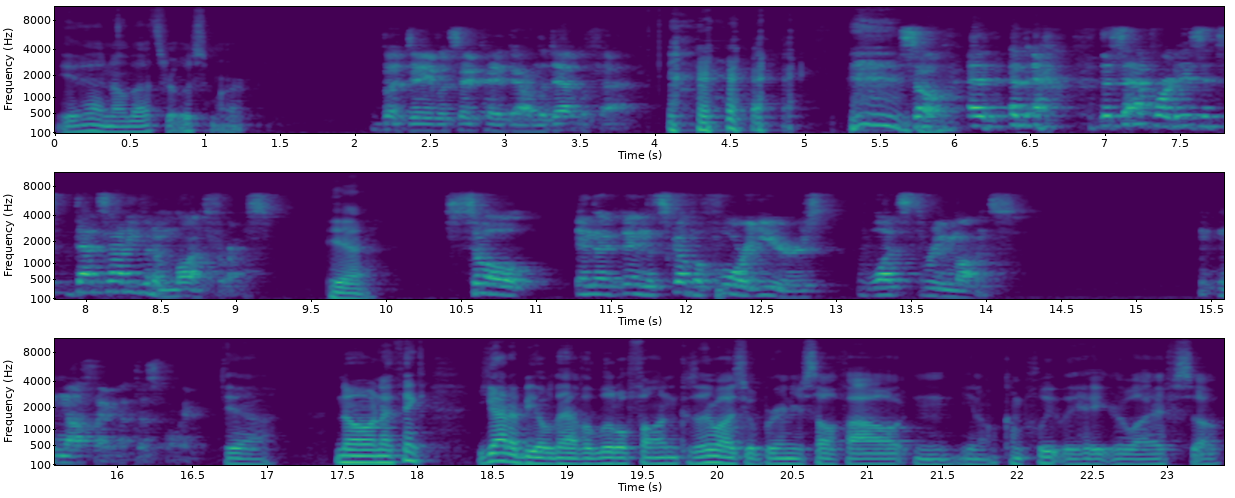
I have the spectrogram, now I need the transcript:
Yeah. No, that's really smart. But Dave would say pay down the debt with that. So, and, and the sad part is, it's that's not even a month for us. yeah. So, in the in the scope of four years, what's three months? Nothing at this point. Yeah. No, and I think you got to be able to have a little fun because otherwise you'll burn yourself out and you know completely hate your life. So,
